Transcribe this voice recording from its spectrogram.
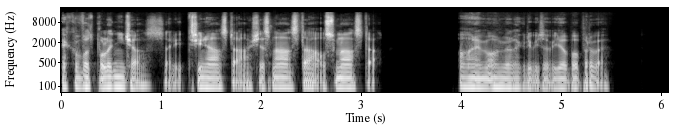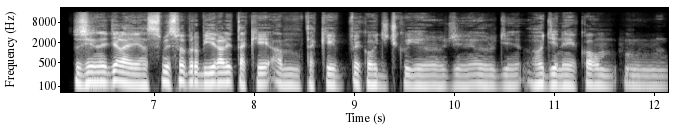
jako v odpolední čas, tady 13., 16., 18. On, on byl, kdyby to viděl poprvé. To si nedělej, já, my jsme probírali taky a taky jako hodičkový hodiny, hodiny jako mm,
